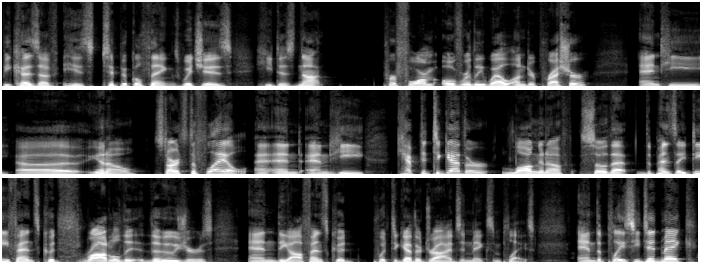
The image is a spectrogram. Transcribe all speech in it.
because of his typical things, which is he does not perform overly well under pressure and he uh you know starts to flail and and, and he kept it together long enough so that the Penn State defense could throttle the, the Hoosiers and the offense could put together drives and make some plays. And the plays he did make,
